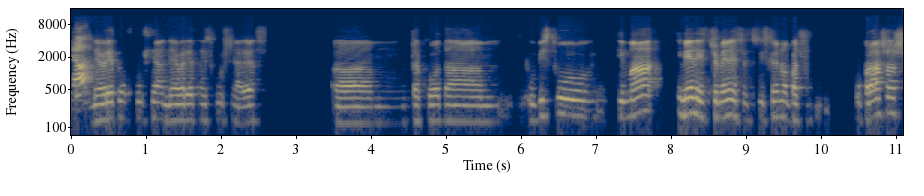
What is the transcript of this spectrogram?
Ja? Neverjetna izkušnja, neverjetna izkušnja, res. Um, tako da v bistvu ima, meni, če me iskreno pač vprašaš,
